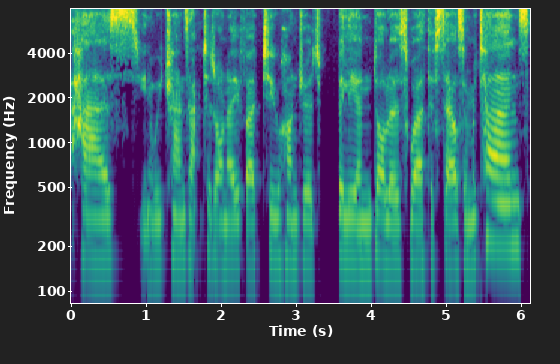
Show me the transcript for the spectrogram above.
has, you know, we've transacted on over $200 billion worth of sales and returns.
